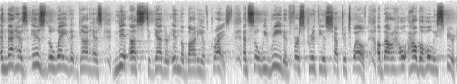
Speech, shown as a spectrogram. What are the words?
And that has is the way that God has knit us together in the body of Christ. And so we read in 1 Corinthians chapter 12 about how, how the Holy Spirit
